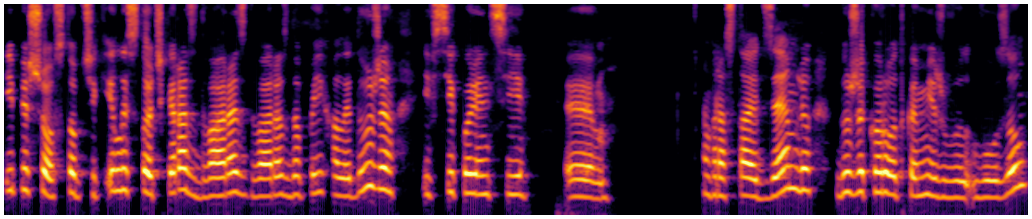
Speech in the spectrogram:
і пішов стопчик, і листочки. Раз, два, раз, два, раз, два. Поїхали дуже, і всі корінці е, вростають землю. Дуже коротка міжвузол.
